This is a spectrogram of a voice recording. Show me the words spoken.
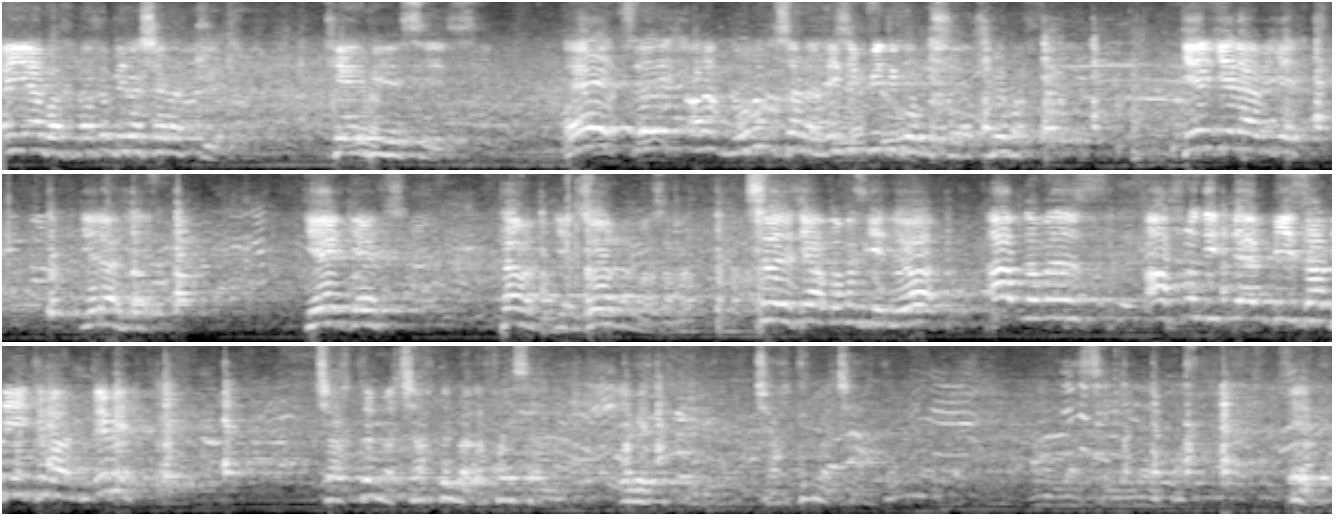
Manyağa bak rakı bir aşağı diyor. Terbiyesiz. Evet sıradaki anam ne oldu sana? Rezil bidik olmuş ya. Tipe bak. Gel gel abi gel. Gel abi gel. Gel gel. Tamam gel zorlama o zaman. Sıradaki ablamız geliyor. Ablamız Afrodit'ten bizzat eğitim aldı değil mi? Çaktırma çaktırma kafayı salla. Evet. Çaktırma çaktırma. Allah seni ne yapmasın. Evet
